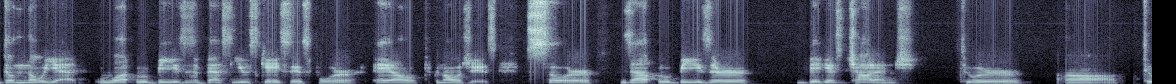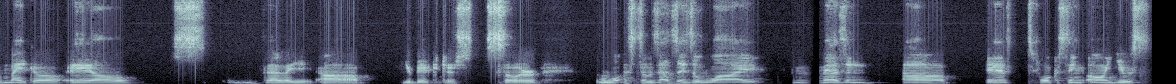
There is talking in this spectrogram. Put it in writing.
don't know yet what would be the best use cases for AL technologies. So that would be the biggest challenge to uh, to make a AL very uh, ubiquitous. So, so that is why Meson uh, is focusing on use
